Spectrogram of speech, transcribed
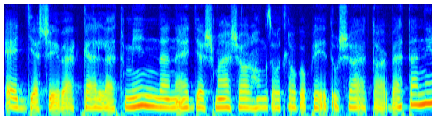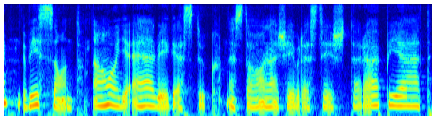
egyesével kellett minden egyes más alhangzott logopédus által betenni, viszont ahogy elvégeztük ezt a hallásébresztés terápiát,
